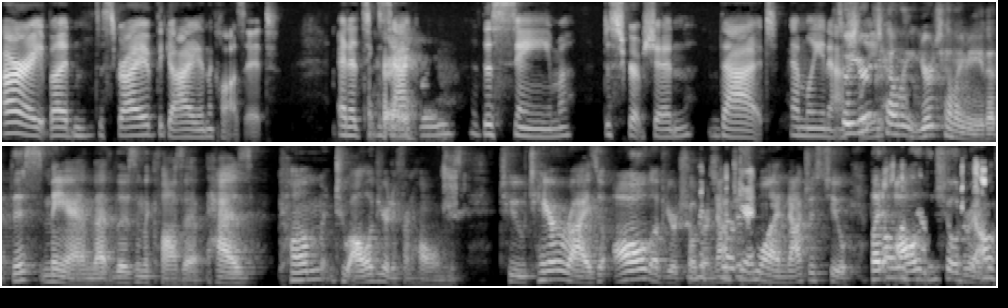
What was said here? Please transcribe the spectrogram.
all right, bud, describe the guy in the closet. And it's Okay. exactly the same description that Emily and Ashley. So you're telling you're telling me that this man that lives in the closet has come to all of your different homes to terrorize all of your children, not just one, not just two, but All all, of the children all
